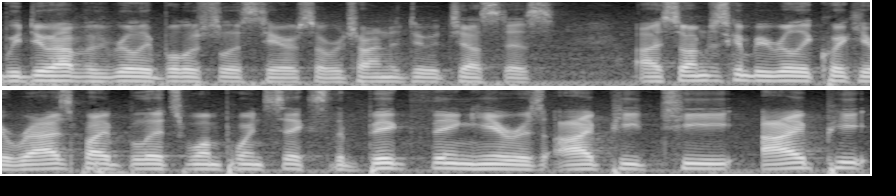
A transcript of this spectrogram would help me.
we do have a really bullish list here, so we're trying to do it justice. Uh, so I'm just going to be really quick here. Raspberry Blitz 1.6. The big thing here is IPT IP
